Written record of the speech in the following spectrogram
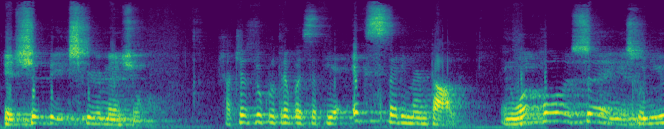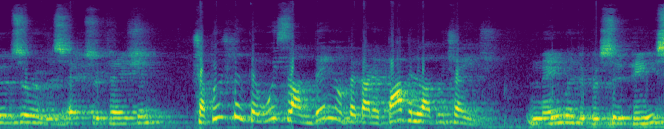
It should be experimental. Și acest lucru trebuie să fie experimental. And what Paul is saying is when you observe this exhortation, Și atunci când te uiți la îndemnul pe care Pavel îl aduce aici, namely to pursue peace,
